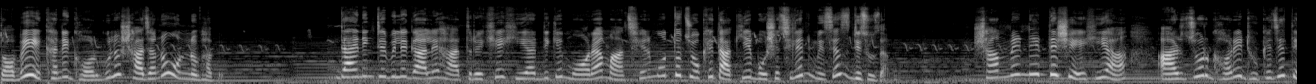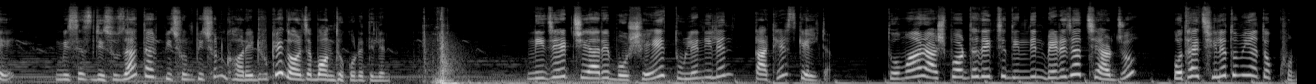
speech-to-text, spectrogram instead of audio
তবে এখানে ঘরগুলো সাজানো অন্যভাবে। ডাইনিং টেবিলে গালে হাত রেখে হিয়ার দিকে মরা মাছের মতো চোখে তাকিয়ে বসেছিলেন মিসেস ডিসুজা। সাম্যের নির্দেশে হিয়া আর্যর ঘরে ঢুকে যেতে মিসেস ডিসুজা তার পিছন পিছন ঘরে ঢুকে দরজা বন্ধ করে দিলেন। নিজের চেয়ারে বসে তুলে নিলেন কাঠের স্কেলটা। তোমার আস্পর্ধা দেখছি দিন দিন বেড়ে যাচ্ছে আর্য কোথায় ছিলে তুমি এতক্ষণ?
